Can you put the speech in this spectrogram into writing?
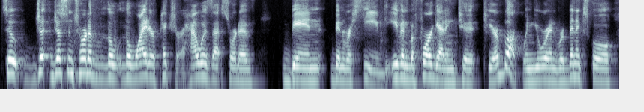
So, ju- just in sort of the the wider picture, how has that sort of been been received even before getting to to your book when you were in rabbinic school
